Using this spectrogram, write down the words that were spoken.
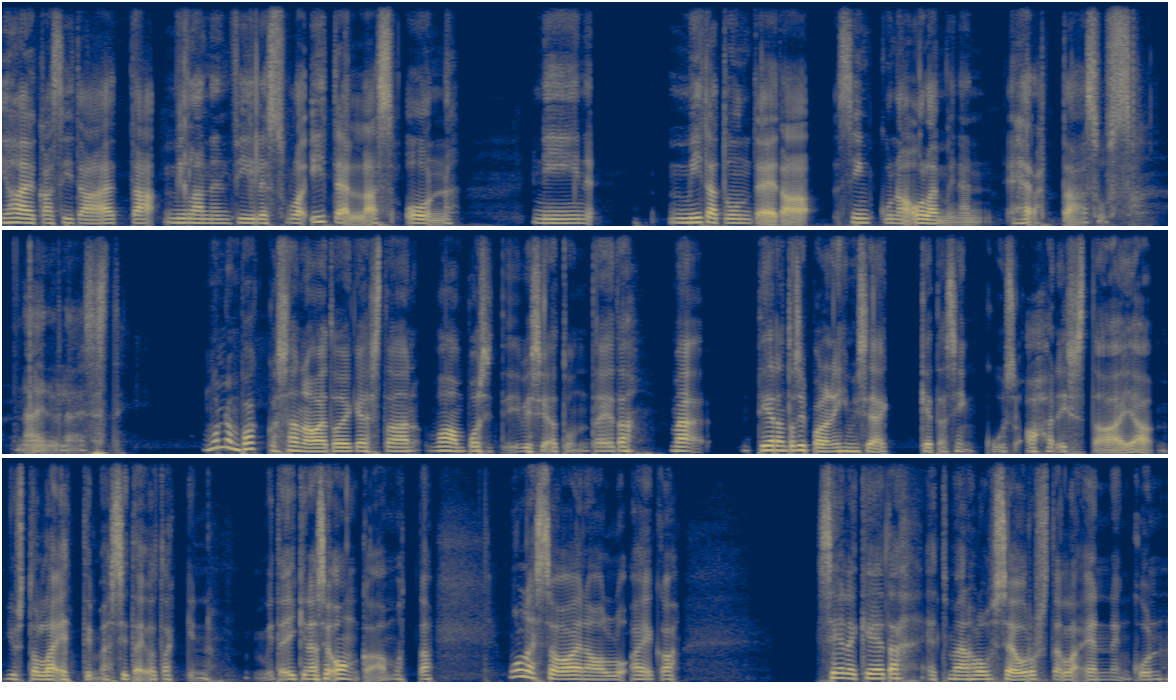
ihan eka sitä, että millainen fiilis sulla itselläs on, niin mitä tunteita sinkkuna oleminen herättää sussa näin yleisesti? Mun on pakko sanoa, että oikeastaan vaan positiivisia tunteita. Mä tiedän tosi paljon ihmisiä, ketä sinkkuus ahdistaa ja just ollaan etsimässä sitä jotakin, mitä ikinä se onkaan, mutta mulle se on aina ollut aika selkeää, että mä en halua seurustella ennen kuin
